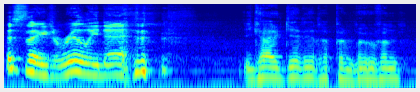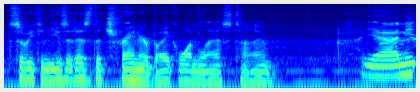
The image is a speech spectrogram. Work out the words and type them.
this thing's really dead. You gotta get it up and moving so we can use it as the trainer bike one last time. Yeah, I need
